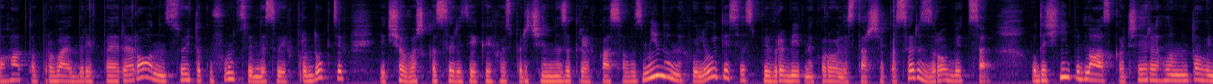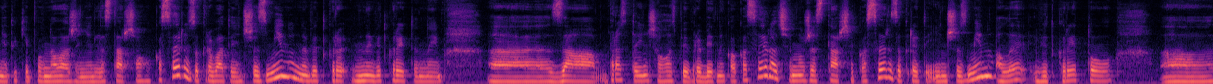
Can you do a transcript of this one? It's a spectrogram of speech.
Багато провайдерів ПРРО анонсують таку функцію для своїх продуктів. Якщо ваш касир з якихось причин не закрив касову зміну, не хвилюйтеся, співробітник ролі старший касир зробить це. Уточніть, будь ласка, чи регламентовані такі повноваження для старшого касиру закривати іншу зміну, не, відкри... не відкрити ним е- за просто іншого співробітника касира, чи може старший касир закрити іншу зміну, але відкрито е-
